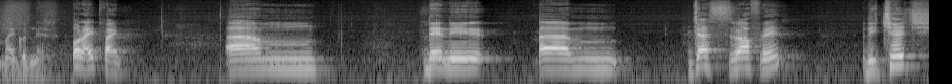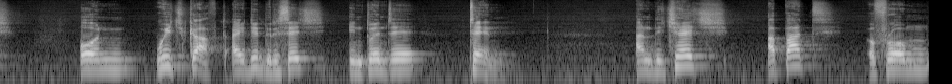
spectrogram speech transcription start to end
My goodness. All right, fine. Um, then, uh, um, just roughly, the church on witchcraft, I did research in 2010. And the church, apart from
